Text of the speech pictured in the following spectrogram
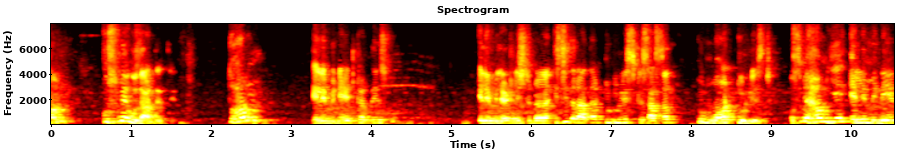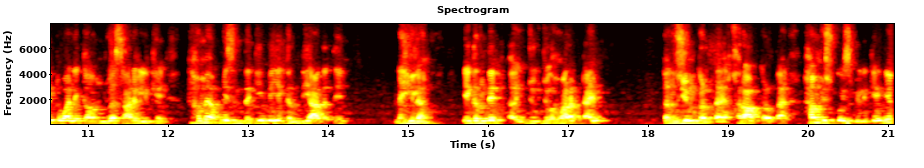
हम उसमें गुजार देते हैं। तो हम एलिमिनेट कर दें इसको। एलिमिनेट लिस्ट बनाना इसी तरह आता है टू डू लिस्ट के साथ साथ टू नॉट टू लिस्ट उसमें हम ये एलिमिनेट वाले काम जो है सारे लिखे कि हमें अपनी ज़िंदगी में ये गंदी आदतें नहीं लानी। ये गंदे, जो जो हमारा टाइम कंज्यूम करता है, खराब करता है, हम इसको इसमें लिखेंगे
